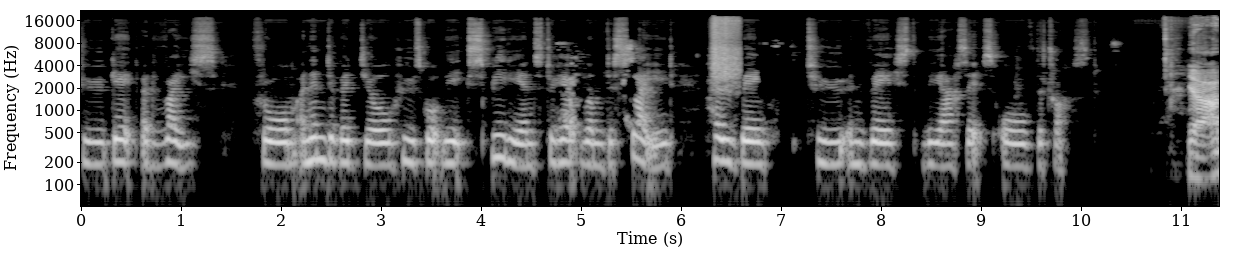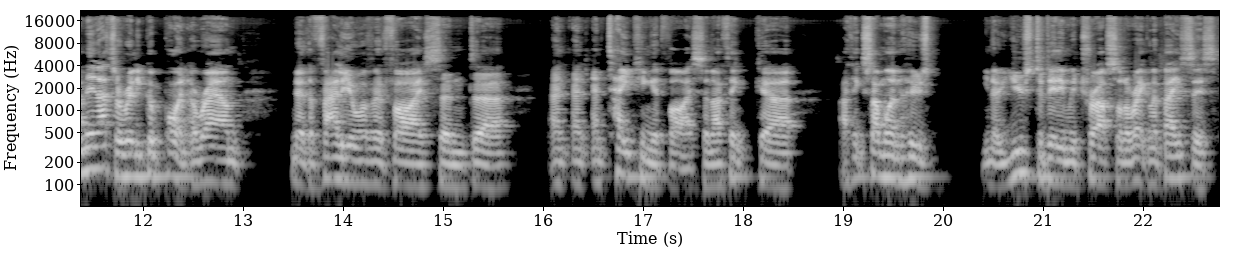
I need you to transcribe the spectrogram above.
to get advice from an individual who's got the experience to help them decide how best to invest the assets of the trust. Yeah, I mean that's a really good point around you know the value of advice and uh, and, and and taking advice, and I think uh, I think someone who's you know used to dealing with trusts on a regular basis,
